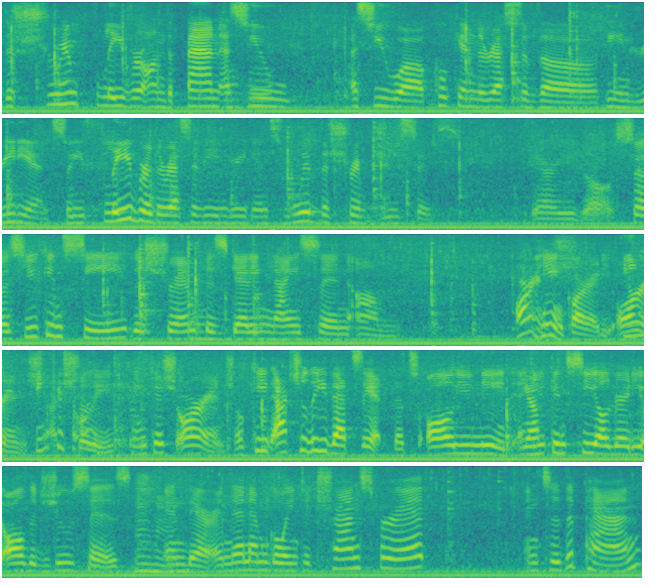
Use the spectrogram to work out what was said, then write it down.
the shrimp flavor on the pan as you as you uh, cook in the rest of the the ingredients. So you flavor the rest of the ingredients with the shrimp juices. There you go. So as you can see, the shrimp is getting nice and um, Orange. pink already. Orange, pinkish actually. Pinkish orange. Okay, actually, that's it. That's all you need. And you can see already all the juices Mm-hmm. in there. And then I'm going to transfer it into the pan.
